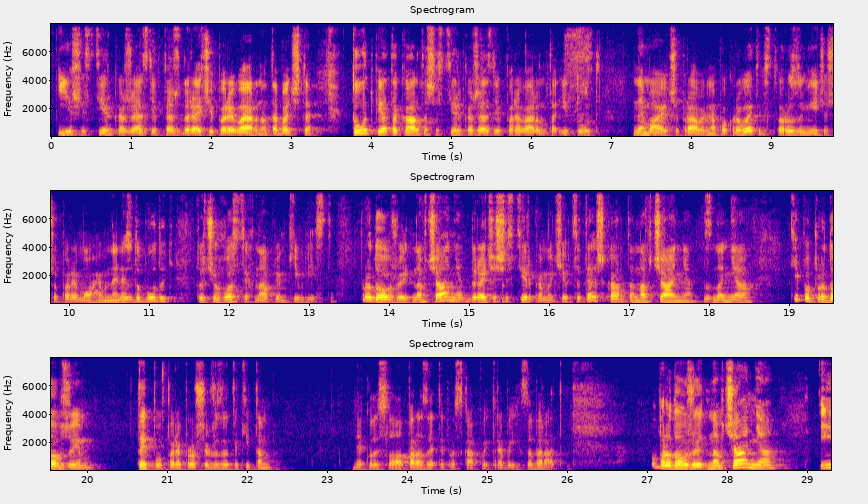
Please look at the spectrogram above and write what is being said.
І шестірка жезлів теж, до речі, перевернута. Бачите, тут п'ята карта, шестірка жезлів перевернута, і тут. Не маючи правильного покровительства, розуміючи, що перемоги вони не здобудуть, то чого з цих напрямків лізти. Продовжують навчання. До речі, шестірка мечів це теж карта навчання, знання. Типу, продовжуємо типу, перепрошую вже за такі там, деколи слова паразити проскакують, треба їх забирати. Продовжують навчання і,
